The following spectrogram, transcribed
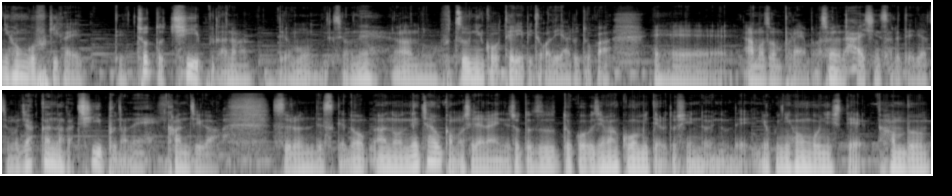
日本語吹き替えってちょっとチープだなって思うんですよね。あの、普通にこうテレビとかでやるとか、えー、Amazon プライムとかそういうので配信されてるやつも若干なんかチープなね、感じがするんですけど、あの、寝ちゃうかもしれないんで、ちょっとずっとこう字幕を見てるとしんどいので、よく日本語にして半分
